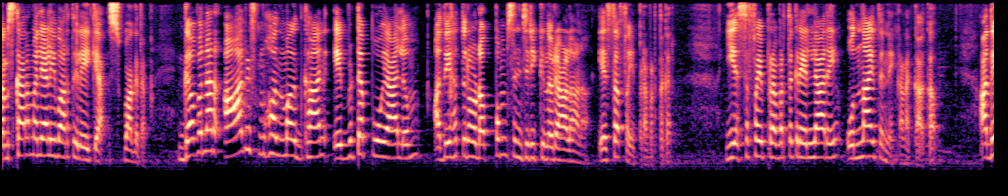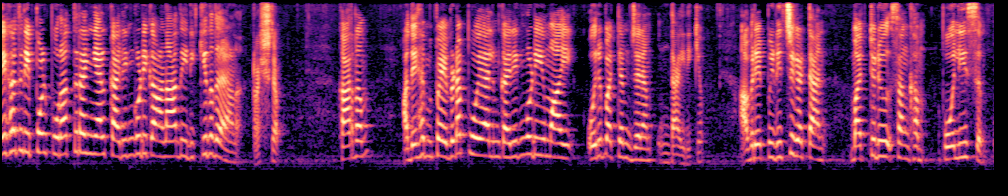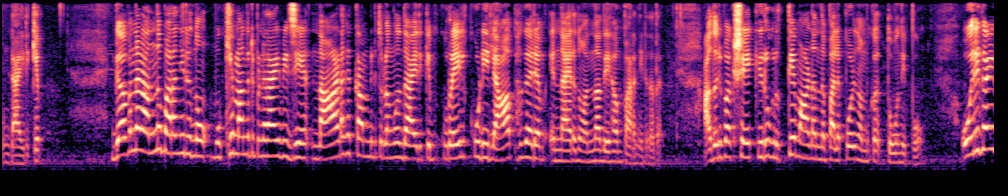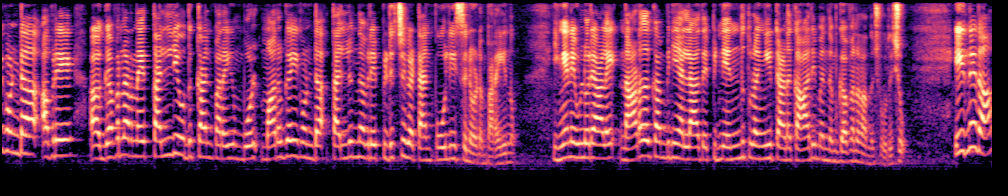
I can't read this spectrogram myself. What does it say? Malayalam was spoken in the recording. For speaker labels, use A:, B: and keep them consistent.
A: നമസ്കാരം മലയാളി വാർത്തയിലേക്ക് സ്വാഗതം. ഗവർണർ ആരിഫ് മുഹമ്മദ് ഖാൻ എവിടെ പോയാലും അദ്ദേഹത്തിനോടൊപ്പം സഞ്ചരിക്കുന്ന ഒരാളാണ് എസ് എഫ് ഐ പ്രവർത്തകർ. ഈ എസ് എഫ് ഐ പ്രവർത്തകരെല്ലാവരെയും ഒന്നായി തന്നെ കണക്കാക്കാം. അദ്ദേഹത്തിന് ഇപ്പോൾ പുറത്തിറങ്ങിയാൽ കരിങ്കൊടി കാണാതെ ഇരിക്കുന്നതാണ് പ്രശ്നം. കാരണം അദ്ദേഹം ഇപ്പോൾ എവിടെ പോയാലും കരിങ്കൊടിയുമായി ഒരു പറ്റം ജനം ഉണ്ടായിരിക്കും. അവരെ പിടിച്ചുകെട്ടാൻ മറ്റൊരു സംഘം പോലീസും ഉണ്ടായിരിക്കും. ഗവർണർ അന്ന് പറഞ്ഞിരുന്നു മുഖ്യമന്ത്രി പിണറായി വിജയൻ നാടക കമ്പനി തുടങ്ങുന്നതായിരിക്കും കുറേൽ കൂടി ലാഭകരം എന്നായിരുന്നു അന്ന് അദ്ദേഹം പറഞ്ഞിരുന്നത്. അതൊരു പക്ഷേ കിറുകൃത്യമാണെന്ന് പലപ്പോഴും നമുക്ക് തോന്നിപ്പോവും. ഒരു കൈ കൊണ്ട് അവരെ ഗവർണറിനെ തല്ലി ഒതുക്കാൻ പറയുമ്പോൾ മറുകൈ കൊണ്ട് തല്ലുന്നവരെ പിടിച്ചുകെട്ടാൻ പോലീസിനോടും പറയുന്നു. ഇങ്ങനെയുള്ള ഒരാളെ നാടക കമ്പനി അല്ലാതെ പിന്നെ എന്ത് തുടങ്ങിയിട്ടാണ് കാര്യമെന്നും ഗവർണർ അന്ന് ചോദിച്ചു. ഇന്നിതാ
